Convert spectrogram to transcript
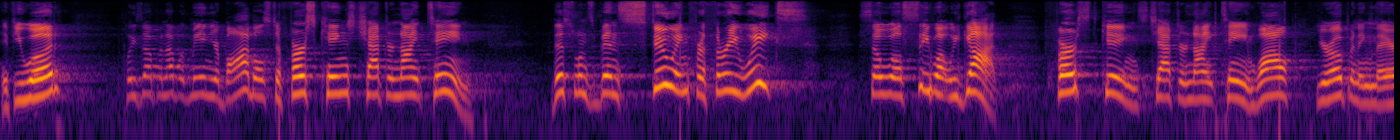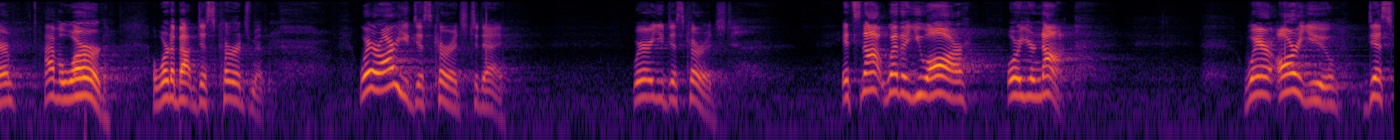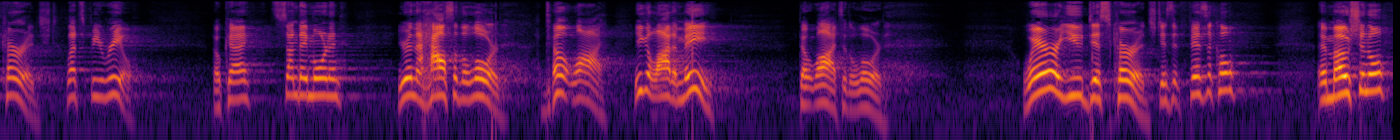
If you would, please open up with me in your Bibles to 1 Kings chapter 19. This one's been stewing for three weeks, so we'll see what we got. 1 Kings chapter 19. While you're opening there, I have a word, a word about discouragement. Where are you discouraged today? Where are you discouraged? It's not whether you are or you're not. Where are you discouraged? Let's be real okay? Sunday morning, you're in the house of the Lord. Don't lie. You can lie to me. Don't lie to the Lord. Where are you discouraged? Is it physical, emotional,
